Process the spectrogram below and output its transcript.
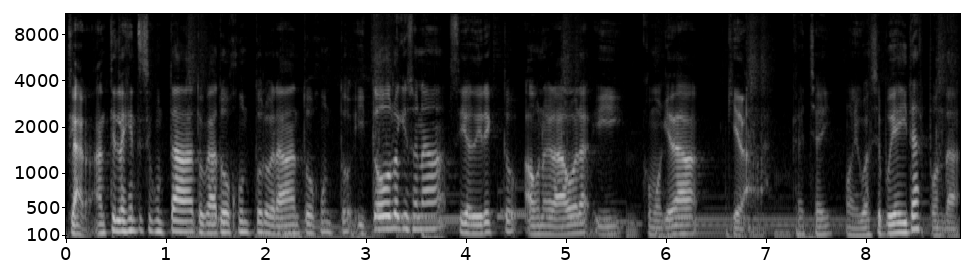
Claro, antes la gente se juntaba, tocaba todo junto, lo grababan todo junto y todo lo que sonaba se iba directo a una grabadora y como quedaba, quedaba. ¿Cachai? Bueno, igual se podía editar, pues onda.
